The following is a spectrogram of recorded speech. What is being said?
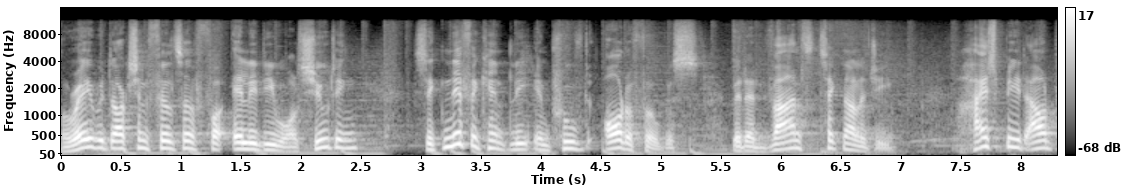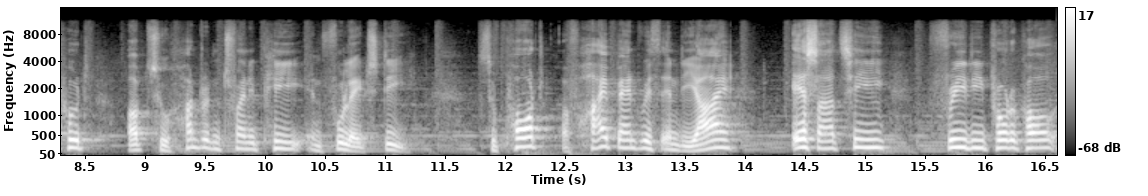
moire reduction filter for LED wall shooting, significantly improved autofocus with advanced technology, high-speed output up to 120p in Full HD, support of high bandwidth NDI, SRT, FreeD protocol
